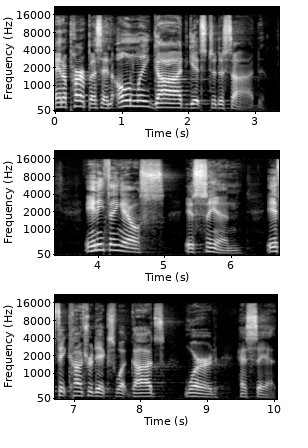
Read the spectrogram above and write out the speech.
and a purpose, and only God gets to decide. Anything else is sin if it contradicts what God's Word has said.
